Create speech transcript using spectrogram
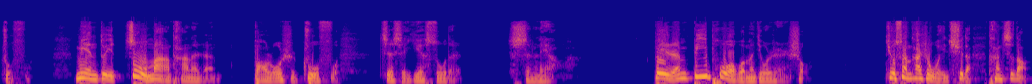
祝福。面对咒骂他的人，保罗是祝福，这是耶稣的身量啊。被人逼迫，我们就忍受；就算他是委屈的，他知道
